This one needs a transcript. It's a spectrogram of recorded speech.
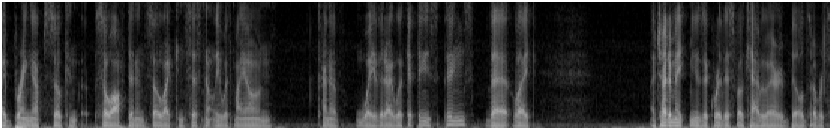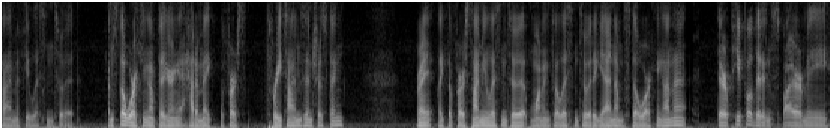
I bring up so con- so often and so like consistently with my own kind of way that I look at these things that like I try to make music where this vocabulary builds over time if you listen to it. I'm still working on figuring out how to make the first 3 times interesting. Right? Like the first time you listen to it, wanting to listen to it again, I'm still working on that. There are people that inspire me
